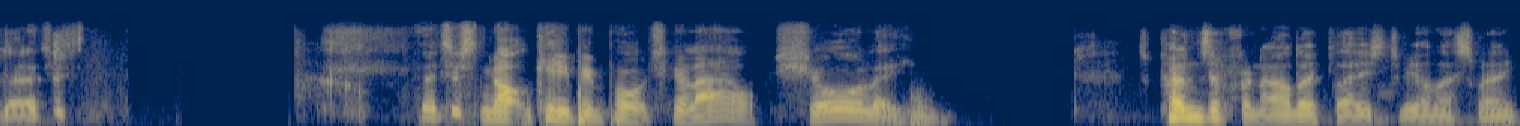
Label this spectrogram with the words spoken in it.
They're just, they're just not keeping Portugal out. Surely. It Depends if Ronaldo plays, to be honest, mate.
